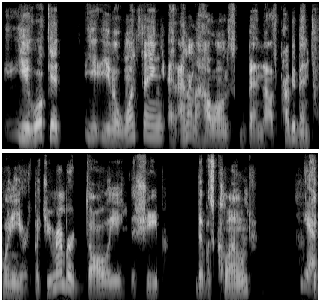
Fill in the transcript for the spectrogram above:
you look at, you, you know, one thing, and I don't know how long it's been now. It's probably been 20 years, but you remember Dolly the sheep that was cloned? Yes.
